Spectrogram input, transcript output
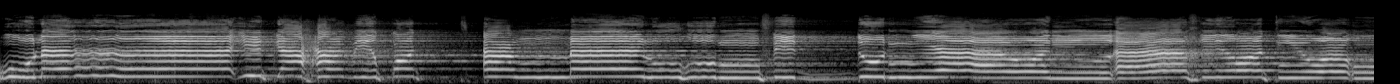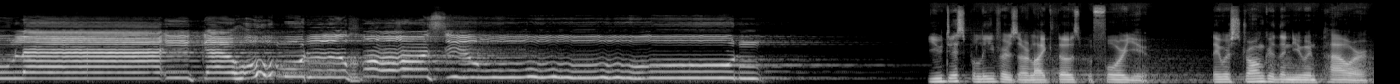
أولئك حبطت أعمالهم في You disbelievers are like those before you. They were stronger than you in power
